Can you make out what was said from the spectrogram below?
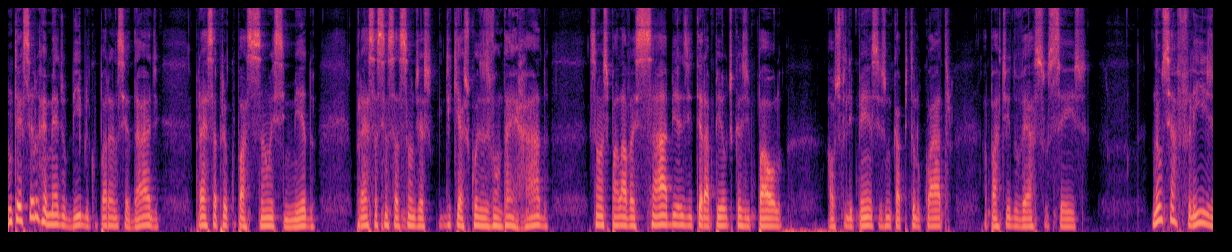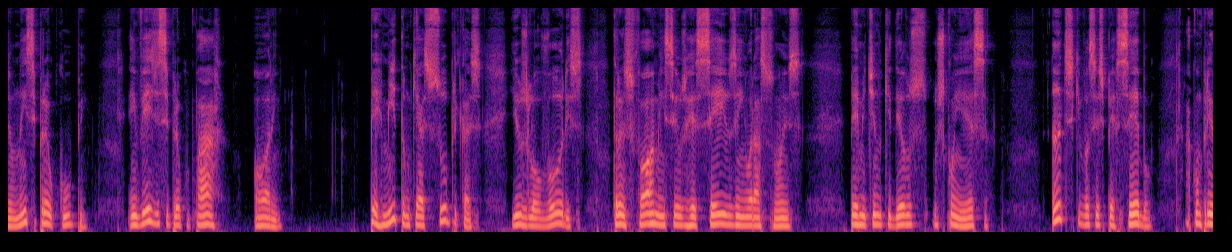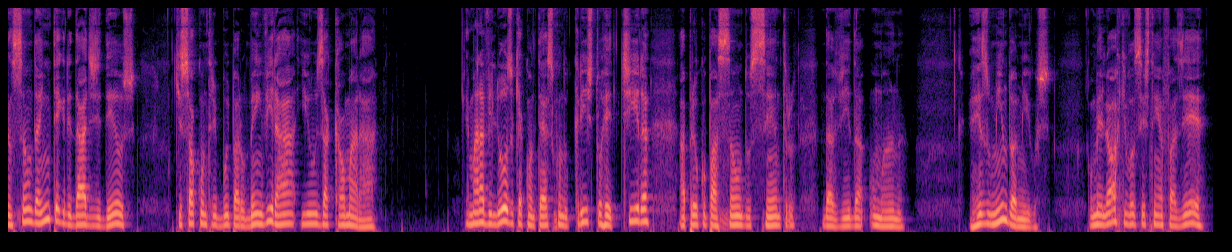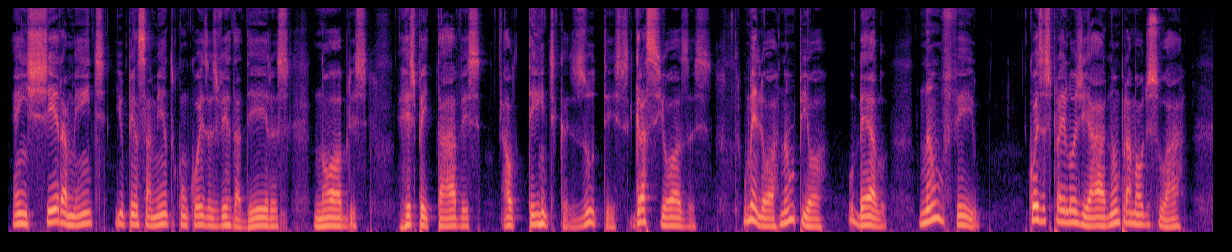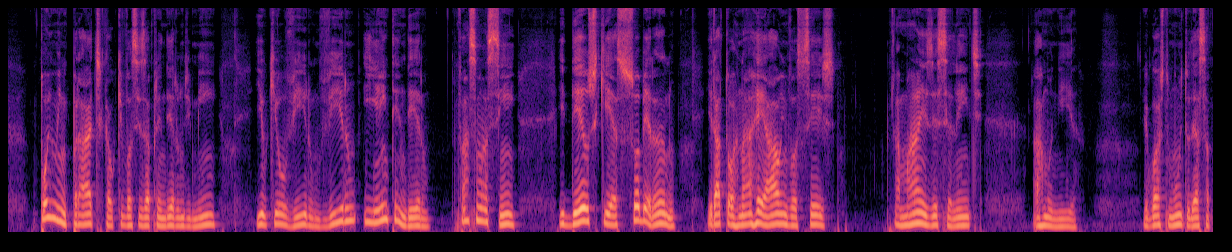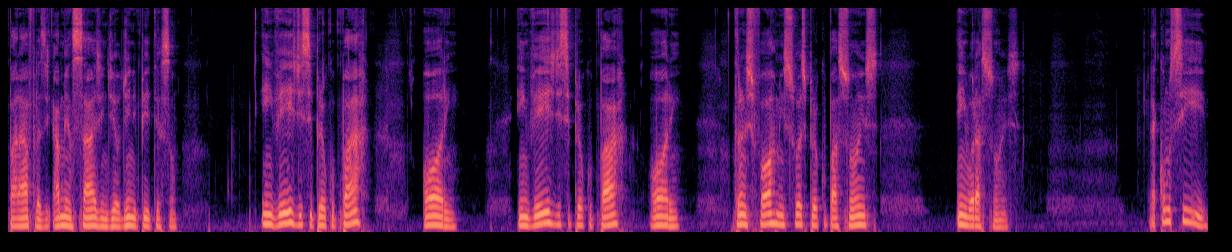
Um terceiro remédio bíblico para a ansiedade, para essa preocupação, esse medo, para essa sensação de, de que as coisas vão dar errado, são as palavras sábias e terapêuticas de Paulo aos Filipenses, no capítulo 4, a partir do verso 6. Não se aflijam, nem se preocupem. Em vez de se preocupar, orem. Permitam que as súplicas e os louvores transformem seus receios em orações, permitindo que Deus os conheça. Antes que vocês percebam, a compreensão da integridade de Deus, que só contribui para o bem, virá e os acalmará. É maravilhoso o que acontece quando Cristo retira a preocupação do centro da vida humana. Resumindo, amigos, o melhor que vocês têm a fazer é encher a mente e o pensamento com coisas verdadeiras, nobres, respeitáveis, autênticas, úteis, graciosas. O melhor, não o pior, o belo, não o feio. Coisas para elogiar, não para amaldiçoar. Ponham em prática o que vocês aprenderam de mim e o que ouviram, viram e entenderam. Façam assim, e Deus, que é soberano, irá tornar real em vocês a mais excelente harmonia. Eu gosto muito dessa paráfrase, a mensagem de Eugene Peterson. Em vez de se preocupar, orem. Em vez de se preocupar, orem. Transformem suas preocupações em orações. É como se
